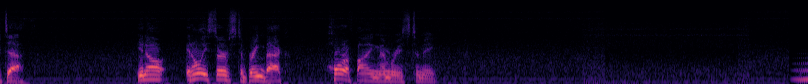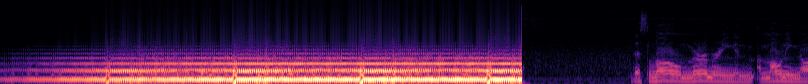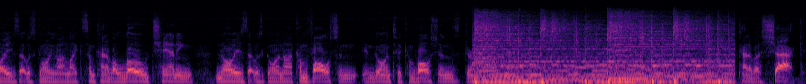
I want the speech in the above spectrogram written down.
Death. You know, it only serves to bring back horrifying memories to me. This low murmuring and moaning noise that was going on, like some kind of a low chanting noise that was going on, convulsion and going to convulsions during kind of a shack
